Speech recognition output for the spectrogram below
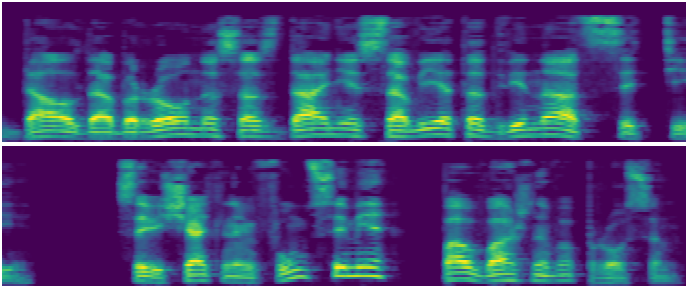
дал добро на создание Совета 12 совещательными функциями по важным вопросам.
